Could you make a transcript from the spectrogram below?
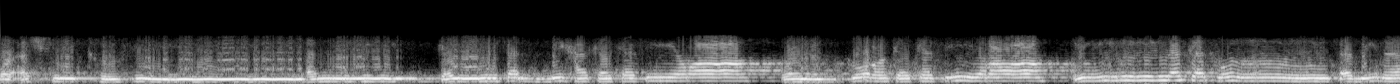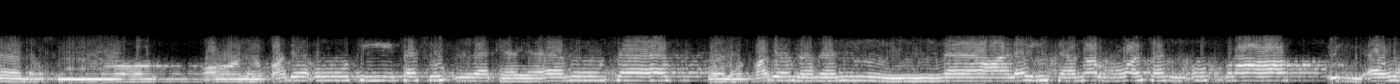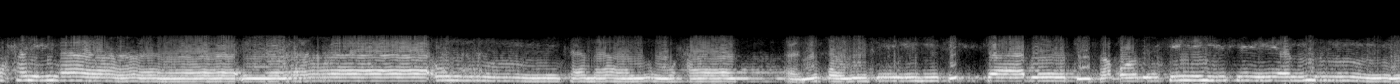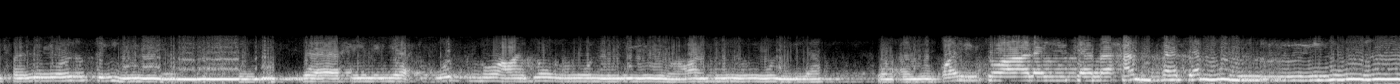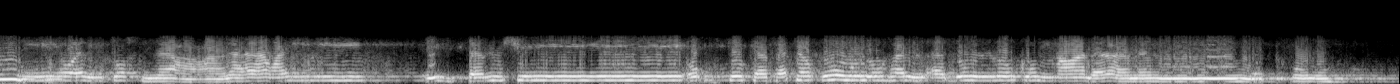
وأشركه في أمري كي نسبحك كثيرا ونذكرك كثيرا إنك كنت بنا بصيرا. قال قد أوتيت سؤلك يا موسى ولقد ممنا عليك مرة أخرى إذ أوحينا إلى أمك ما يوحى أن فيه في التابوت فيه في يم فليلقه بالساحل يأخذه عدو لي وعدو له. وألقيت عليك محبة مني ولتصنع على عيني. إذ تمشي أختك فتقول هل أدلكم على من يكفله؟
